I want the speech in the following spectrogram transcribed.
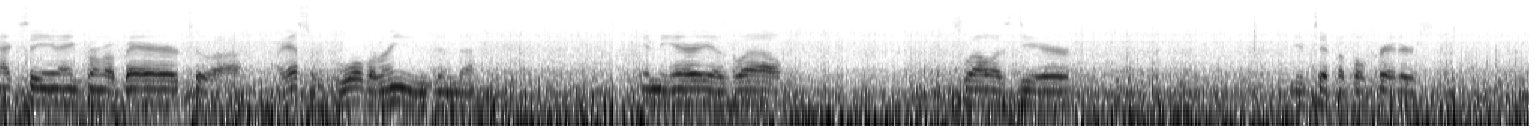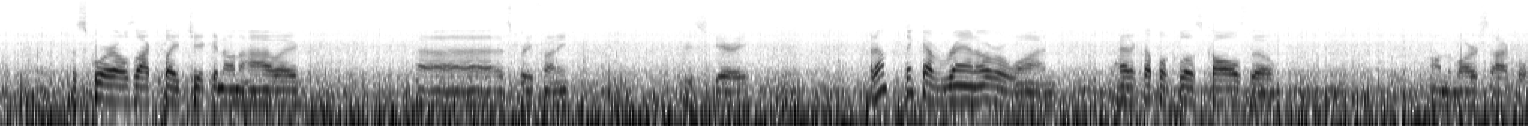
I see anything from a bear to a, I guess there's wolverines in the in the area as well, as well as deer, your typical critters. The squirrels like to play chicken on the highway. Uh, that's pretty funny, pretty scary. I don't think I've ran over one. I had a couple close calls though on the motorcycle,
